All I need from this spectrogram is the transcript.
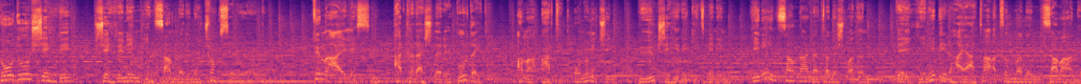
Doğduğu şehri, şehrinin insanlarını çok seviyordu. Tüm ailesi, arkadaşları buradaydı. Ama artık onun için büyük şehire gitmenin, yeni insanlarla tanışmanın ve yeni bir hayata atılmanın zamanı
